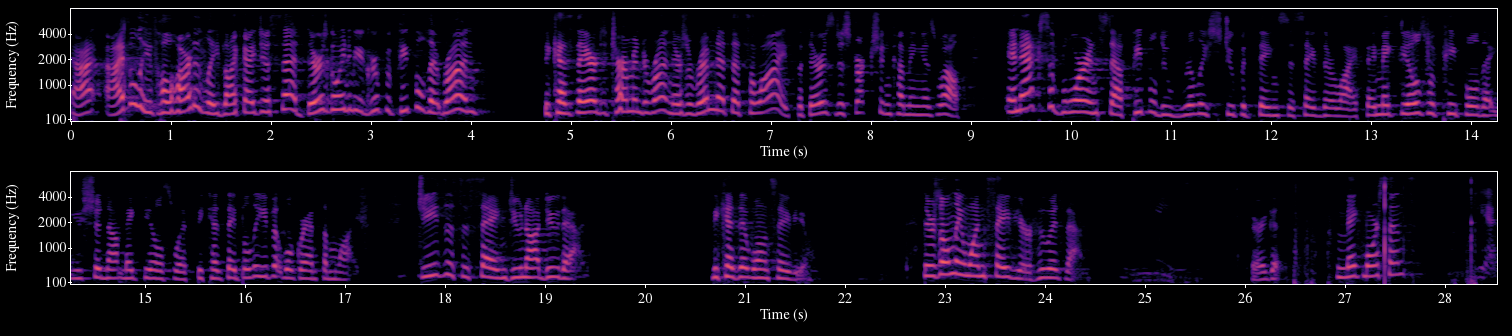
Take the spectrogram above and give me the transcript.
I, I believe wholeheartedly, like I just said, there's going to be a group of people that run because they are determined to run. There's a remnant that's alive, but there is destruction coming as well. In acts of war and stuff, people do really stupid things to save their life. They make deals with people that you should not make deals with because they believe it will grant them life. Jesus is saying, do not do that because it won't save you. There's only one Savior. Who is that? Very good. Make more sense? Yes.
